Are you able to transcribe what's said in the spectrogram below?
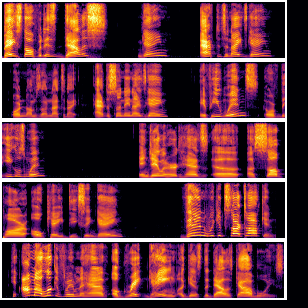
based off of this Dallas game, after tonight's game, or I'm sorry, not tonight, after Sunday night's game, if he wins or if the Eagles win, and Jalen Hurts has a, a subpar, okay, decent game, then we can start talking. He, I'm not looking for him to have a great game against the Dallas Cowboys.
